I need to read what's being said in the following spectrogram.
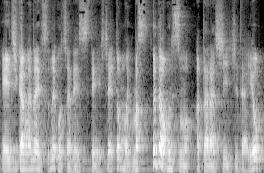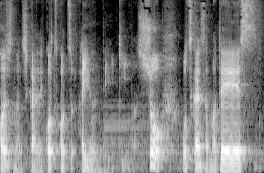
えー、時間がないですので、こちらでステイしたいと思います。それでは本日も新しい時代を個人の力でコツコツ歩んでいきましょう。お疲れ様です。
